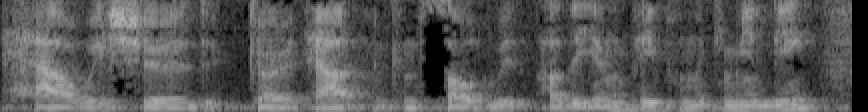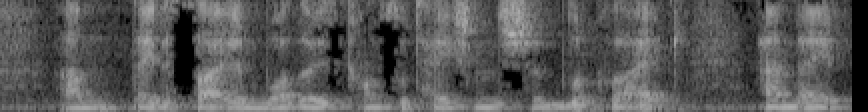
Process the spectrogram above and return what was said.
how we should go out and consult with other young people in the community. Um, they decided what those consultations should look like, and they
